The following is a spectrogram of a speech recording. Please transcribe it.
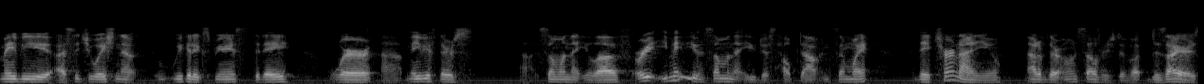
may be a situation that we could experience today where uh, maybe if there's uh, someone that you love, or maybe even someone that you've just helped out in some way, they turn on you out of their own selfish desires.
